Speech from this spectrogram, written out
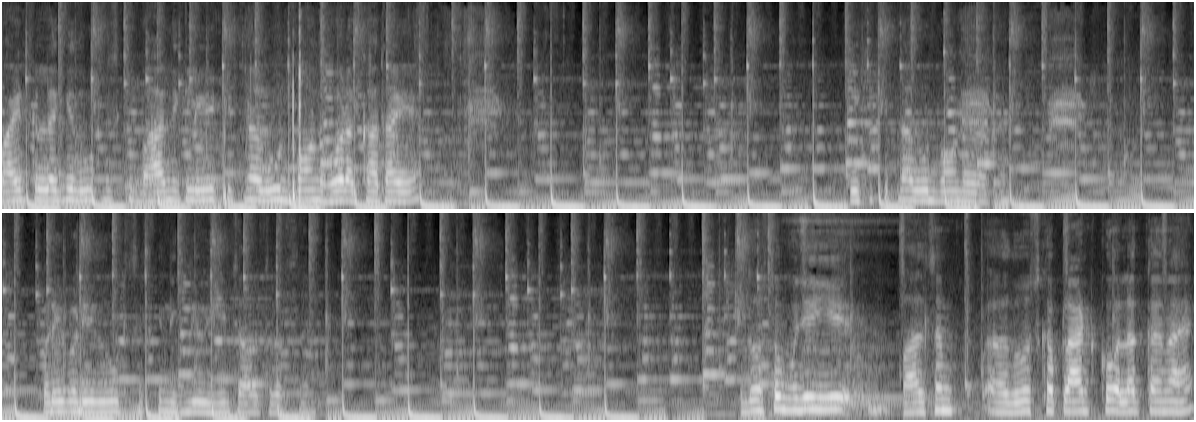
वाइट कलर की रूट्स इसकी बाहर निकली हुई, कितना रूट बाउंड हो रखा था ये। देखिए कितना रूट बाउंड हो रखा है। बड़ी बड़ी रूट्स इसकी निकली हुई है चारों तरफ़ से। दोस्तों, मुझे ये बालसम रोज़ का प्लांट को अलग करना है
